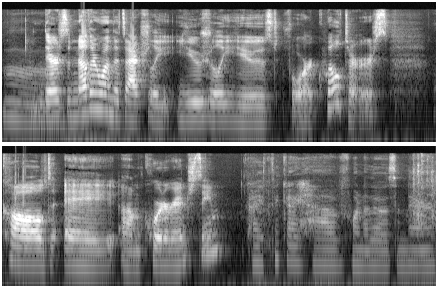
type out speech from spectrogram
There's another one that's actually usually used for quilters called a um, quarter inch seam. I think I have one of those in there.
